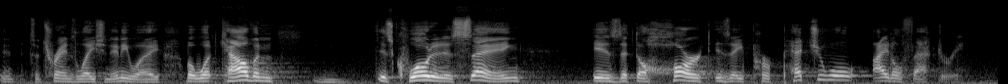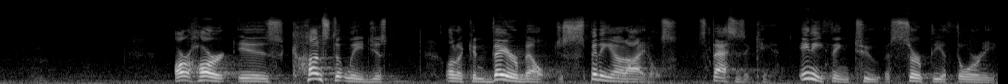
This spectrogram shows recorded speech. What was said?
it's a translation anyway. But what Calvin is quoted as saying is that the heart is a perpetual idol factory. Our heart is constantly just on a conveyor belt, just spitting out idols as fast as it can anything to usurp the authority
